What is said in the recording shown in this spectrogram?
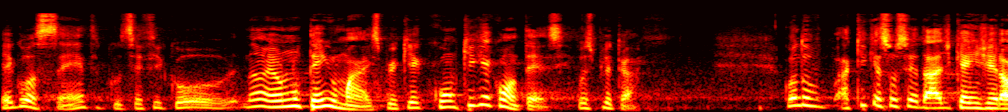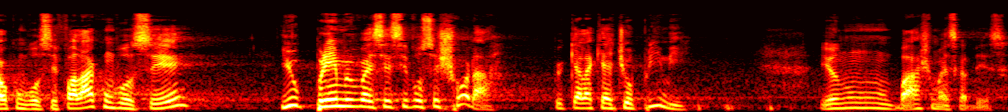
egocêntrico, você ficou. Não, eu não tenho mais, porque o que, que acontece? Vou explicar. Quando aqui que a sociedade quer em geral com você, falar com você, e o prêmio vai ser se você chorar, porque ela quer te oprimir. Eu não baixo mais cabeça.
